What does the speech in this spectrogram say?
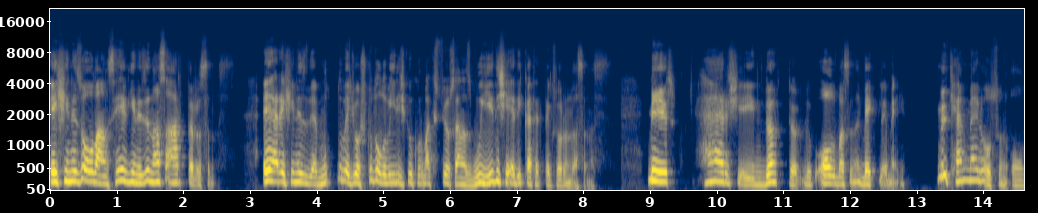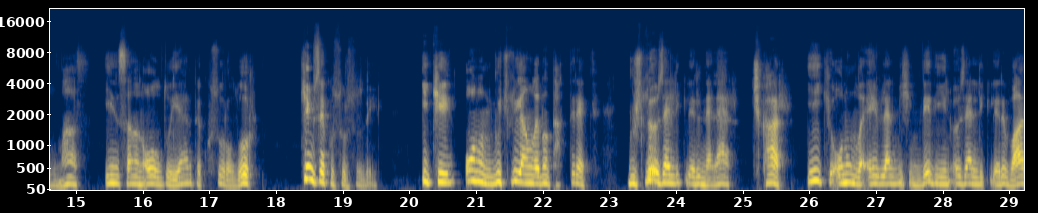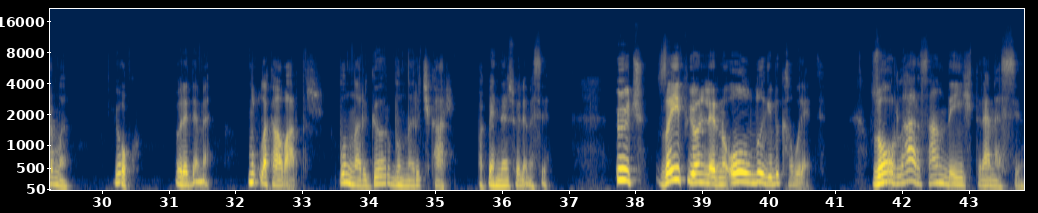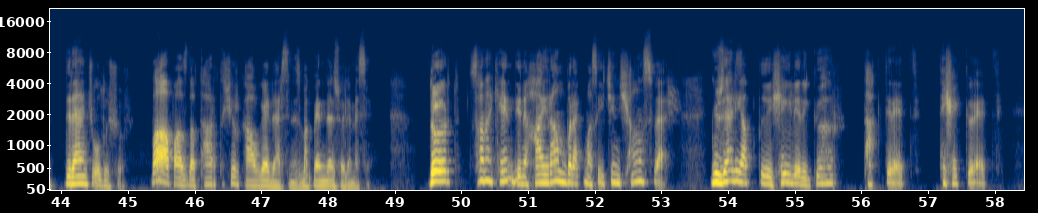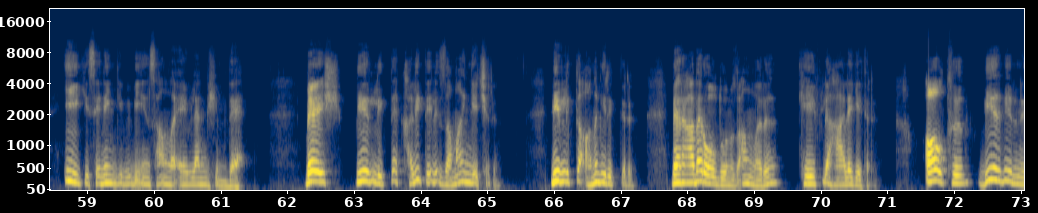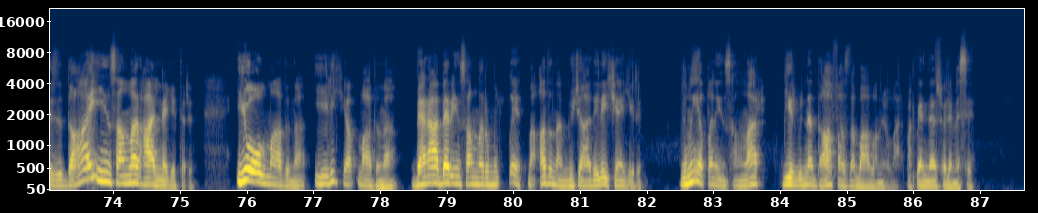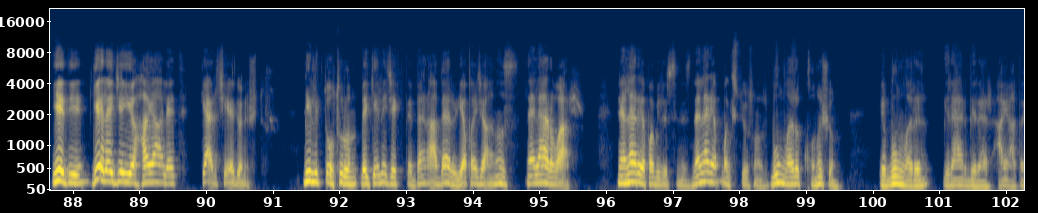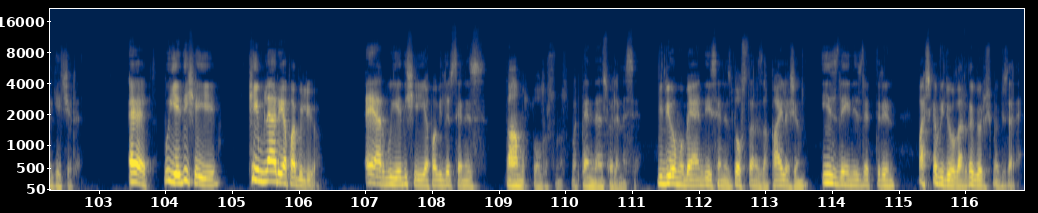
Eşinize olan sevginizi nasıl arttırırsınız? Eğer eşinizle mutlu ve coşku dolu bir ilişki kurmak istiyorsanız bu 7 şeye dikkat etmek zorundasınız. 1. Her şeyin dört dörtlük olmasını beklemeyin. Mükemmel olsun olmaz. İnsanın olduğu yerde kusur olur. Kimse kusursuz değil. 2. Onun güçlü yanlarını takdir et. Güçlü özellikleri neler? Çıkar. İyi ki onunla evlenmişim dediğin özellikleri var mı? Yok. Öyle deme. Mutlaka vardır. Bunları gör, bunları çıkar. Bak benden söylemesi. 3. Zayıf yönlerini olduğu gibi kabul et. Zorlarsan değiştiremezsin. Direnç oluşur. Daha fazla tartışır, kavga edersiniz. Bak benden söylemesi. 4. Sana kendini hayran bırakması için şans ver. Güzel yaptığı şeyleri gör, takdir et, teşekkür et. İyi ki senin gibi bir insanla evlenmişim de. 5. Birlikte kaliteli zaman geçirin. Birlikte anı biriktirin. Beraber olduğunuz anları keyifli hale getirin. 6. Birbirinizi daha iyi insanlar haline getirin. İyi olma adına, iyilik yapma adına, beraber insanları mutlu etme adına mücadele içine girin. Bunu yapan insanlar birbirine daha fazla bağlanıyorlar. Bak benden söylemesi. 7. Geleceği hayal et, gerçeğe dönüştür. Birlikte oturun ve gelecekte beraber yapacağınız neler var? Neler yapabilirsiniz? Neler yapmak istiyorsunuz? Bunları konuşun ve bunları birer birer hayata geçirin. Evet, bu 7 şeyi kimler yapabiliyor? Eğer bu 7 şeyi yapabilirseniz daha mutlu olursunuz. Bak benden söylemesi. Videomu beğendiyseniz dostlarınızla paylaşın. izleyin, izlettirin. Başka videolarda görüşmek üzere.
